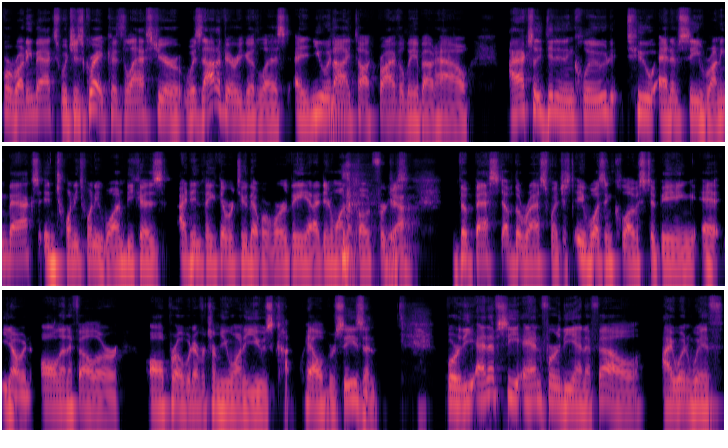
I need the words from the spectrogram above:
for running backs, which is great because last year was not a very good list. And you and no. I talked privately about how I actually didn't include two NFC running backs in 2021 because I didn't think there were two that were worthy, and I didn't want to vote for just the best of the rest when just it wasn't close to being, a, you know, an all NFL or all pro, whatever term you want to use, caliber season. For the NFC and for the NFL, I went with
